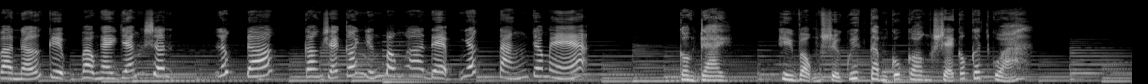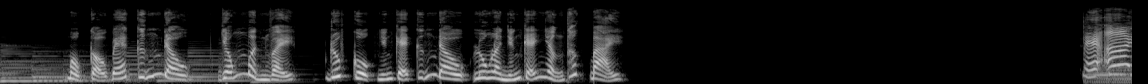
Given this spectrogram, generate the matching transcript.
và nở kịp vào ngày Giáng sinh. Lúc đó, con sẽ có những bông hoa đẹp nhất tặng cho mẹ. Con trai, hy vọng sự quyết tâm của con sẽ có kết quả. Một cậu bé cứng đầu, giống mình vậy. Rốt cuộc những kẻ cứng đầu luôn là những kẻ nhận thất bại. Mẹ ơi,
